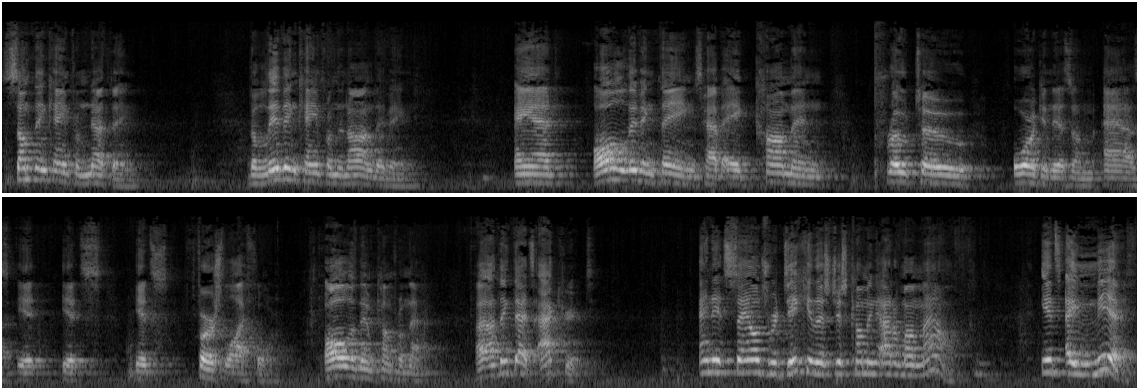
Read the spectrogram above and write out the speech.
Something came from nothing. The living came from the non living. And all living things have a common proto organism as it, its, its first life form. All of them come from that. I think that's accurate. And it sounds ridiculous just coming out of my mouth. It's a myth.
